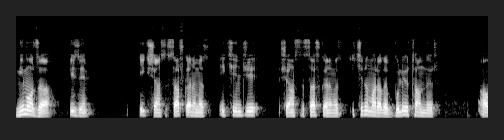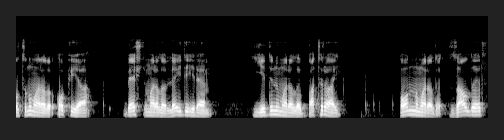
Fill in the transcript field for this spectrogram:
Mimoza bizim ilk şanslı safkanımız. ikinci şanslı safkanımız 2 numaralı Blue Thunder. 6 numaralı Opia. 5 numaralı Lady İrem. 7 numaralı Batıray. 10 numaralı Zaldır.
